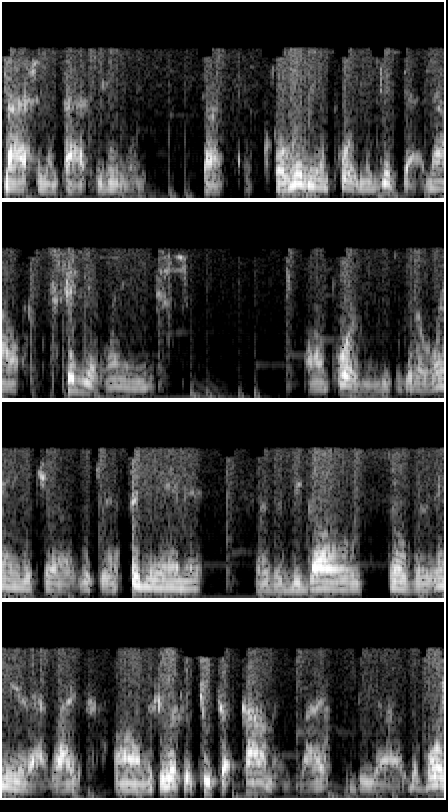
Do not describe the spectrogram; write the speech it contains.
smash it and pass it in. Right? So really important to get that. Now, signet rings are important. You can get a ring with your with your insignia in it, whether it be gold, silver, any of that, right? Um, if you look at Tutankhamun, right, the uh, the boy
